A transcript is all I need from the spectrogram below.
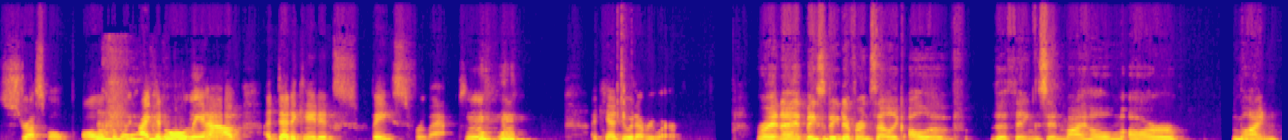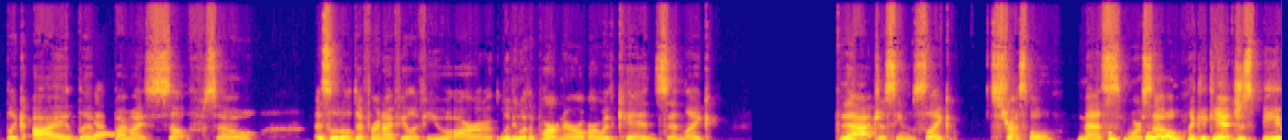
stressful all of the way. I can only have a dedicated space for that. I can't do it everywhere. Right. And it makes a big difference that like all of the things in my home are mine. Like I live Yeah. by myself. So it's a little different. I feel if you are living with a partner or with kids and like that just seems like stressful mess more so. like it can't just be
